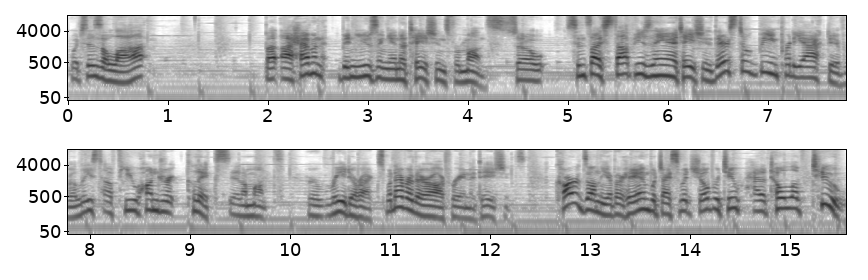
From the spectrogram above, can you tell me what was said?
which is a lot. But I haven't been using annotations for months, so since I stopped using annotations, they're still being pretty active, at least a few hundred clicks in a month or redirects, whatever there are for annotations. Cards, on the other hand, which I switched over to, had a total of two.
